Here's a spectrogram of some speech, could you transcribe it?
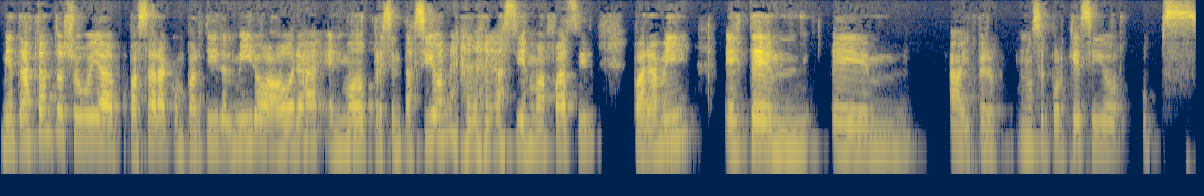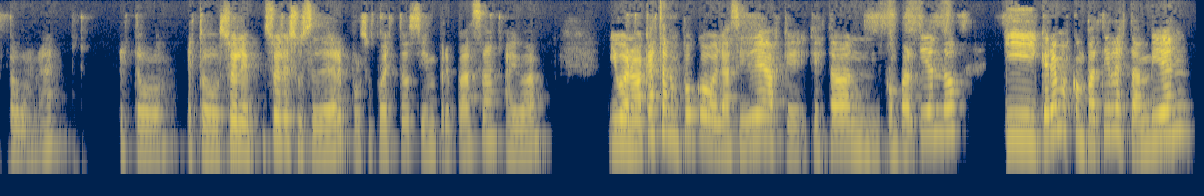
Mientras tanto yo voy a pasar a compartir el Miro ahora en modo presentación, así es más fácil para mí. Este, em, ay, pero no sé por qué sigo, ups, perdón, ¿eh? esto, esto suele, suele suceder, por supuesto, siempre pasa, ahí va. Y bueno, acá están un poco las ideas que estaban compartiendo, y queremos compartirles también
